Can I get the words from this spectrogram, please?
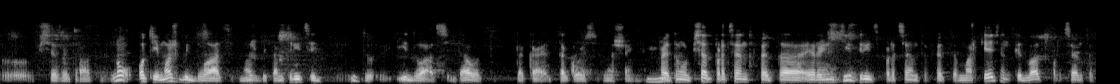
э, все затраты. Ну, окей, может быть 20, может быть там 30 и 20, да, вот такая, такое соотношение. Мгм. Поэтому 50% это R&D, 30% это маркетинг и 20%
